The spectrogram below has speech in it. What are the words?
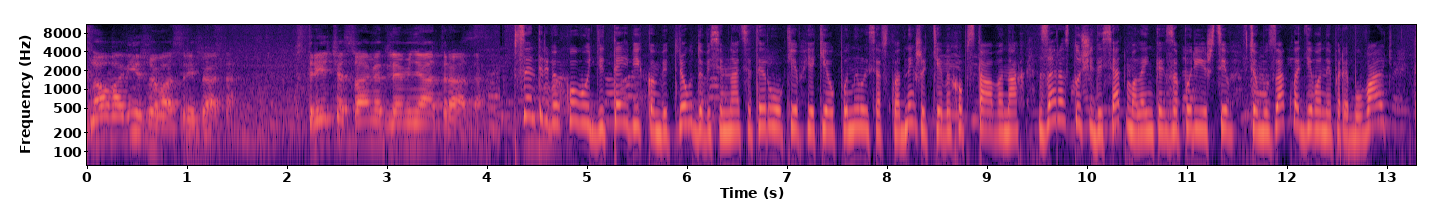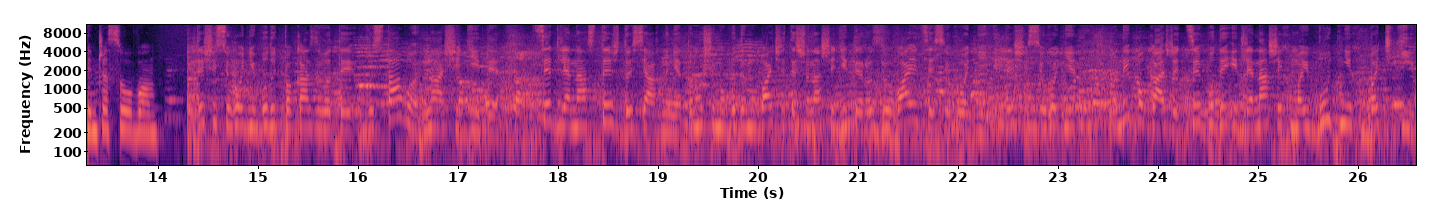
Снова вижу вас, ребята. Встреча с вами для меня отрада. В центрі виховують дітей віком від 3 до 18 років, які опинилися в складних життєвих обставинах. Зараз 160 маленьких запоріжців. В цьому закладі вони перебувають тимчасово. Те, що сьогодні будуть показувати виставу наші діти, це для нас теж досягнення, тому що ми будемо бачити, що наші діти розвиваються сьогодні, і те, що сьогодні вони покажуть, це буде і для наших майбутніх батьків.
